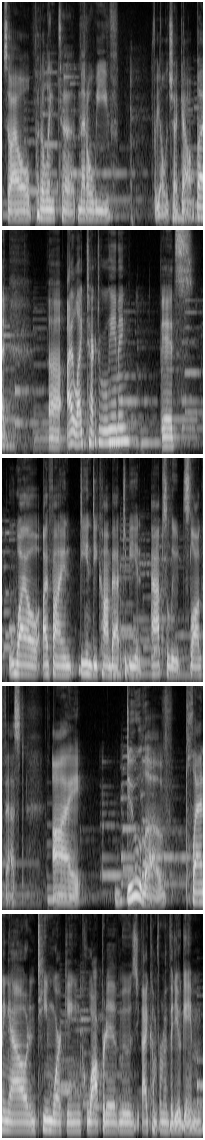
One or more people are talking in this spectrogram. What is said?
So I'll put a link to Metalweave for y'all to check out. But uh, I like tactical gaming. It's while I find D&D combat to be an absolute slogfest, I do love planning out and team working and cooperative moves. I come from a video game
